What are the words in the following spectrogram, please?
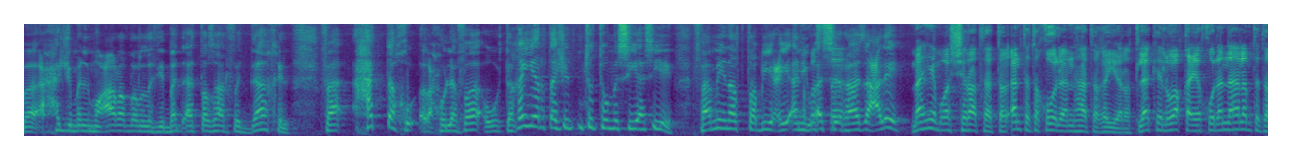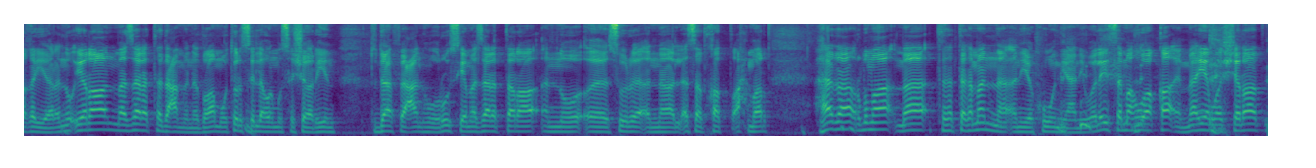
وحجم المعارضة التي بدأت تظهر في الداخل. فحتى حلفائه تغيرت أجندتهم السياسية. فمن الطبيعي بس- يؤثر هذا عليه. ما هي مؤشراتها؟ أنت تقول أنها تغيرت لكن الواقع يقول أنها لم تتغير أنه إيران ما زالت تدعم النظام وترسل له المستشارين تدافع عنه. روسيا ما زالت ترى انه آه، سوريا أن الأسد خط أحمر. هذا ربما ما تتمنى أن يكون يعني وليس ما هو قائم. ما هي مؤشرات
